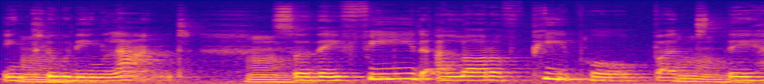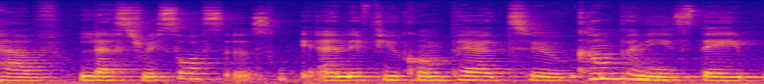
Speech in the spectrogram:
including land. Mm. So they feed a lot of people, but Mm. they have less resources. And if you compare to companies, they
